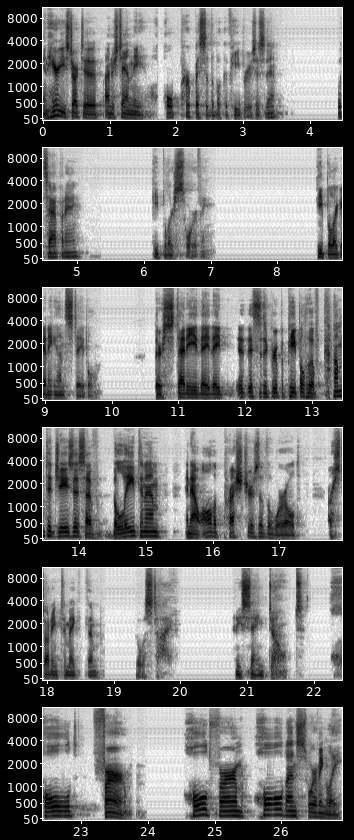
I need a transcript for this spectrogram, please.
And here you start to understand the whole purpose of the book of Hebrews, isn't it? What's happening? People are swerving. People are getting unstable. They're steady. They, they, this is a group of people who have come to Jesus, have believed in him, and now all the pressures of the world are starting to make them go aside. And he's saying, Don't. Hold firm. Hold firm. Hold unswervingly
